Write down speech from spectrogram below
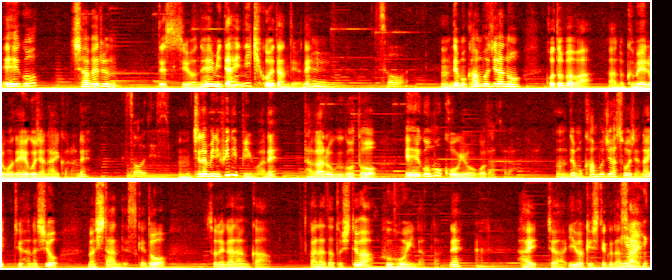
英語喋るんですよねみたいに聞こえたんだよね、うん、そううん。でもカンボジアの言葉はあのクメール語で英語じゃないからね、そうです。うん、ちなみにフィリピンはねタガログ語と英語も公用語だから、うん、でもカンボジアはそうじゃないっていう話を、まあ、したんですけどそれがなんかあなたとしては不本意だったんね。うん。はい。じゃあ言い訳してください。訳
